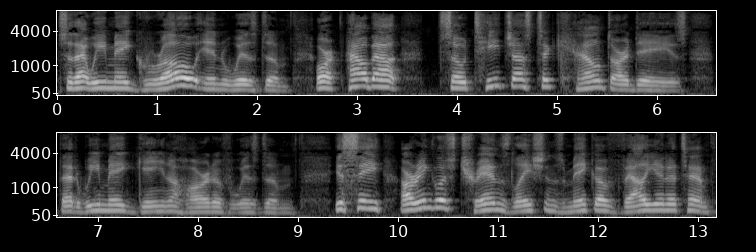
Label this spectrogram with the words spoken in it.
so that we may grow in wisdom. Or how about so teach us to count our days that we may gain a heart of wisdom. You see, our English translations make a valiant attempt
